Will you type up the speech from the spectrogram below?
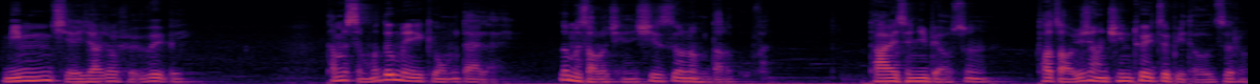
明明企业家交水费呗，他们什么都没给我们带来，那么少的钱稀释了那么大的股份。他还曾经表示，他早就想清退这笔投资了。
